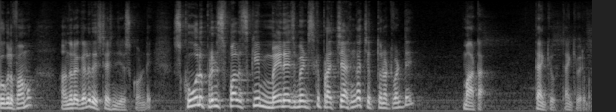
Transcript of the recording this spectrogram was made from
గూగుల్ ఫామ్ అందులోకి వెళ్ళి రిజిస్ట్రేషన్ చేసుకోండి స్కూల్ ప్రిన్సిపల్స్కి మేనేజ్మెంట్స్కి ప్రత్యేకంగా చెప్తున్నటువంటి మాట. Thank you thank you very much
